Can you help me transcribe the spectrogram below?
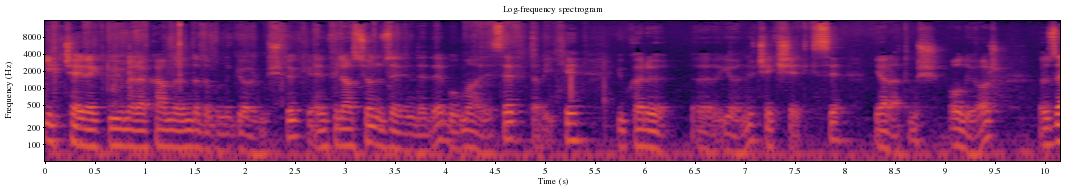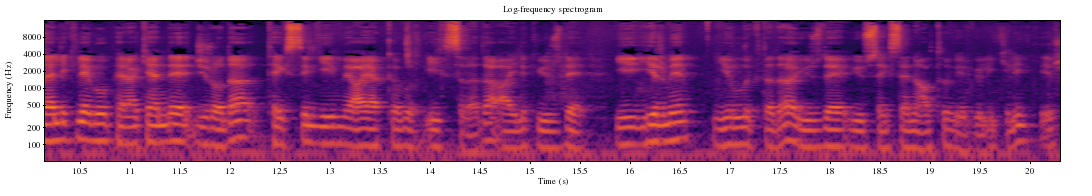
ilk çeyrek büyüme rakamlarında da bunu görmüştük. Enflasyon üzerinde de bu maalesef tabii ki yukarı e, yönlü çekiş etkisi yaratmış oluyor. Özellikle bu perakende ciroda tekstil giyim ve ayakkabı ilk sırada aylık yüzde 20, yıllıkta da yüzde 186,2'lik bir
